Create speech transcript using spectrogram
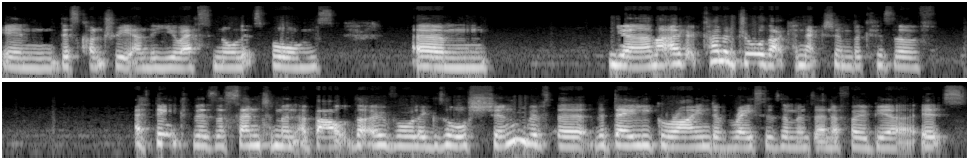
in this country and the US in all its forms. Um, yeah, and I kind of draw that connection because of I think there's a sentiment about the overall exhaustion with the, the daily grind of racism and xenophobia. It's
